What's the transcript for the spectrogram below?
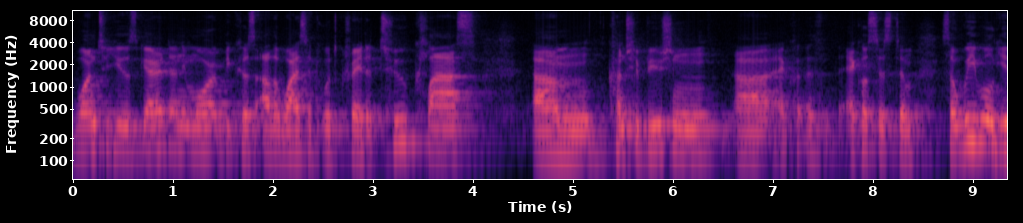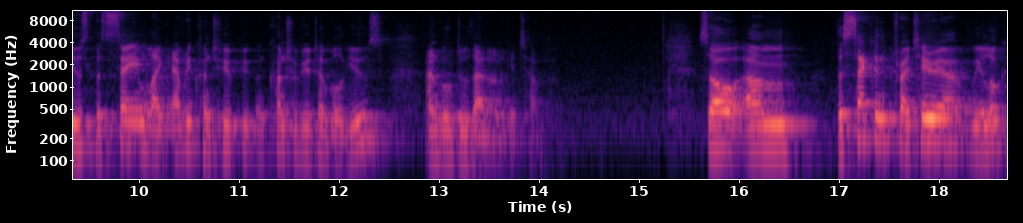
want to use Gerrit anymore because otherwise it would create a two-class um, contribution uh, eco ecosystem. So we will use the same like every contribu contributor will use and we'll do that on GitHub. So um, the second criteria we look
